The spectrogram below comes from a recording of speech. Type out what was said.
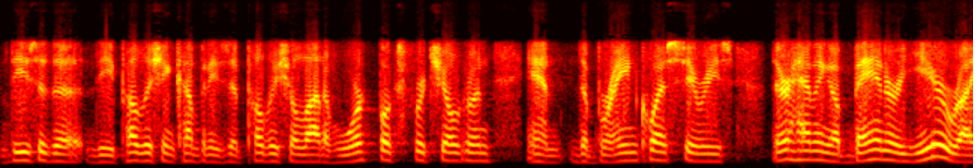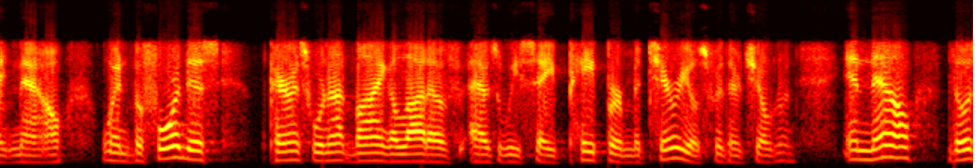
these are the, the publishing companies that publish a lot of workbooks for children and the Brain Quest series. They're having a banner year right now when before this, parents were not buying a lot of, as we say, paper materials for their children. And now those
